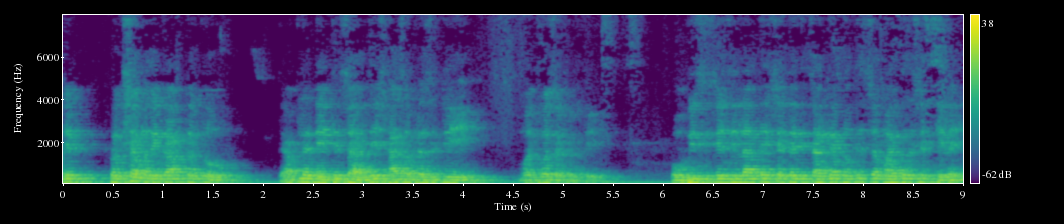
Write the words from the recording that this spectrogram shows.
म्हणजे पक्षामध्ये काम करतो ते आपल्या नेतेचा आदेश हाच आपल्यासाठी महत्त्वाचा करते ओबीसीचे जिल्हाध्यक्ष त्यांनी चांगल्या पद्धतीचं मार्गदर्शन केलंय.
